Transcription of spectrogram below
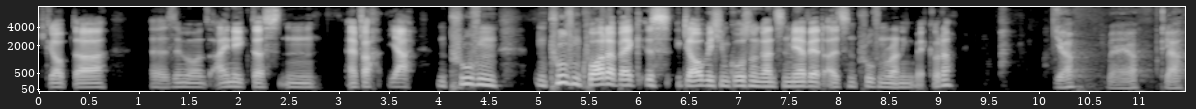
Ich glaube, da äh, sind wir uns einig, dass ein einfach, ja, ein proven ein Proven Quarterback ist, glaube ich, im Großen und Ganzen mehr wert als ein Proven Running Back, oder? Ja, ja, ja, klar.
